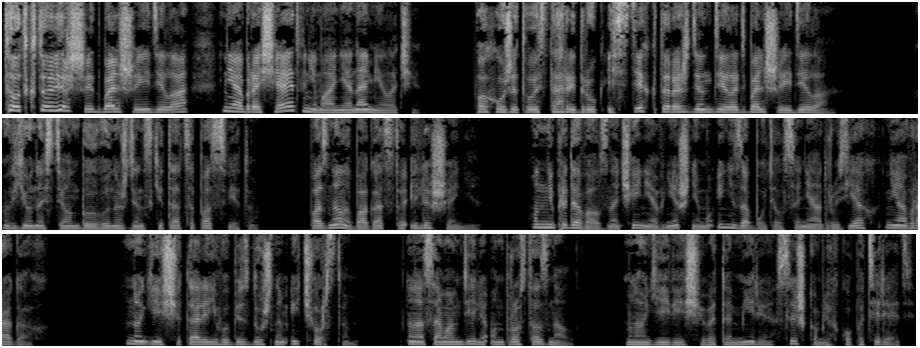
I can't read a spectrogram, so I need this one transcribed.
«Тот, кто вершит большие дела, не обращает внимания на мелочи. Похоже, твой старый друг из тех, кто рожден делать большие дела. В юности он был вынужден скитаться по свету. Познал и богатство, и лишение. Он не придавал значения внешнему и не заботился ни о друзьях, ни о врагах. Многие считали его бездушным и черствым, но на самом деле он просто знал. Многие вещи в этом мире слишком легко потерять.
